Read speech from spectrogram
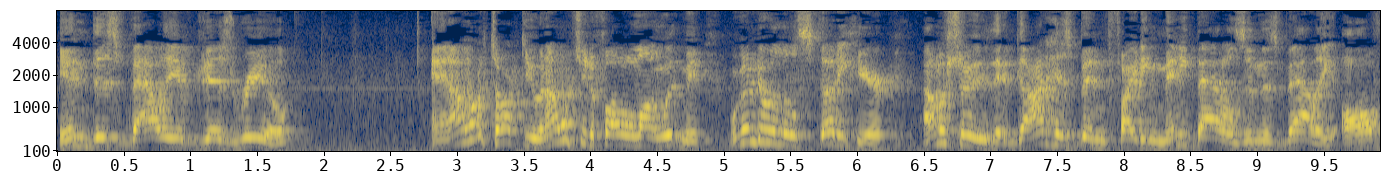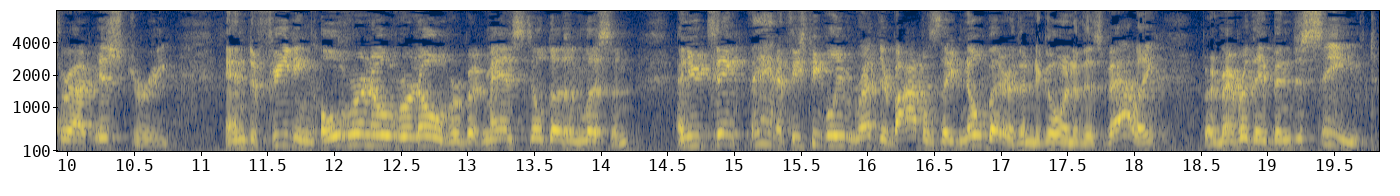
in this valley of Jezreel. And I want to talk to you, and I want you to follow along with me. We're going to do a little study here. I'm going to show you that God has been fighting many battles in this valley all throughout history and defeating over and over and over, but man still doesn't listen. And you'd think, man, if these people even read their Bibles, they'd know better than to go into this valley. But remember, they've been deceived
